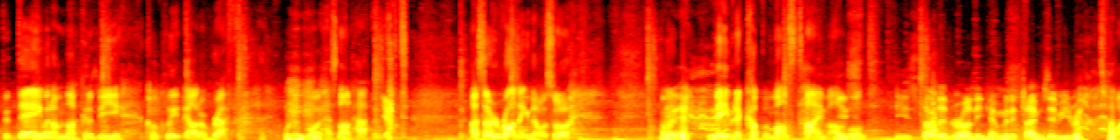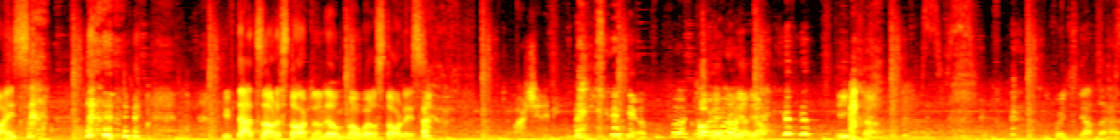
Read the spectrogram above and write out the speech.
The day when I'm not gonna be completely out of breath with the vlog has not happened yet. I started running though, so How many- maybe, maybe in a couple months time I You, won't you started running. How many times have you run? twice. if that's not a start, then I don't know what a start is. Arch enemy. Kom igen Cordelia! Hit sen. Du får inte skratta här.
